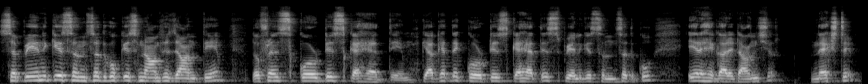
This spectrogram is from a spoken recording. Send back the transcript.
स्पेन के संसद को किस नाम से जानते हैं? तो फ्रेंड्स कोर्टिस कहते हैं। क्या कहते हैं? कोर्टिस कहते हैं स्पेन के संसद को। ये रहेगा राइट आंसर। नेक्स्ट है।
